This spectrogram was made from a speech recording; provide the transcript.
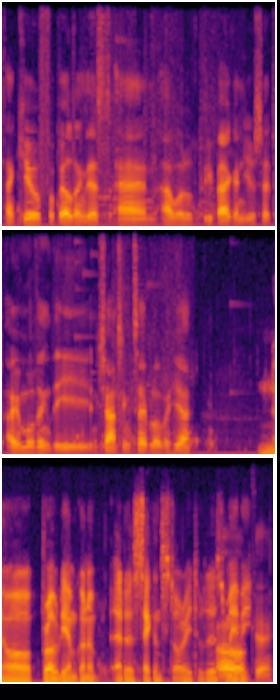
thank you for building this, and I will be back and use it. Are you moving the enchanting table over here? No, probably I'm gonna add a second story to this, oh, maybe. okay.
